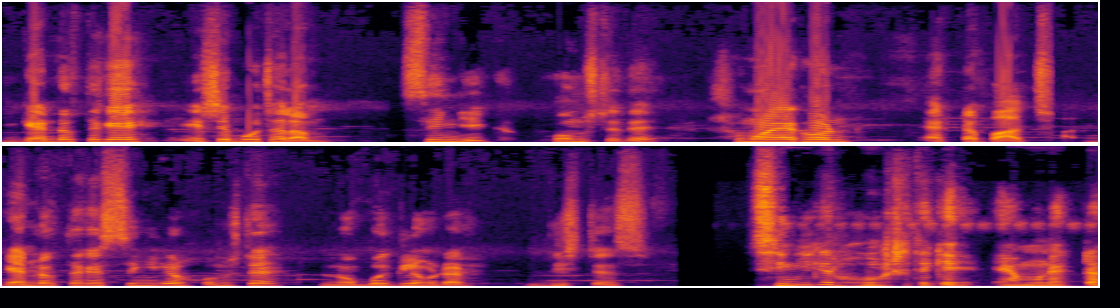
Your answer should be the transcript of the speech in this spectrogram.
গ্যাংটক থেকে এসে পৌঁছালাম সিঙ্গিক হোমস্টেতে। সময় এখন একটা পাঁচ। গ্যাংটক থেকে সিঙ্গিকের হোমস্টে নব্বই কিলোমিটার ডিস্টেন্স সিঙ্গিকের হোমস্টে থেকে এমন একটা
